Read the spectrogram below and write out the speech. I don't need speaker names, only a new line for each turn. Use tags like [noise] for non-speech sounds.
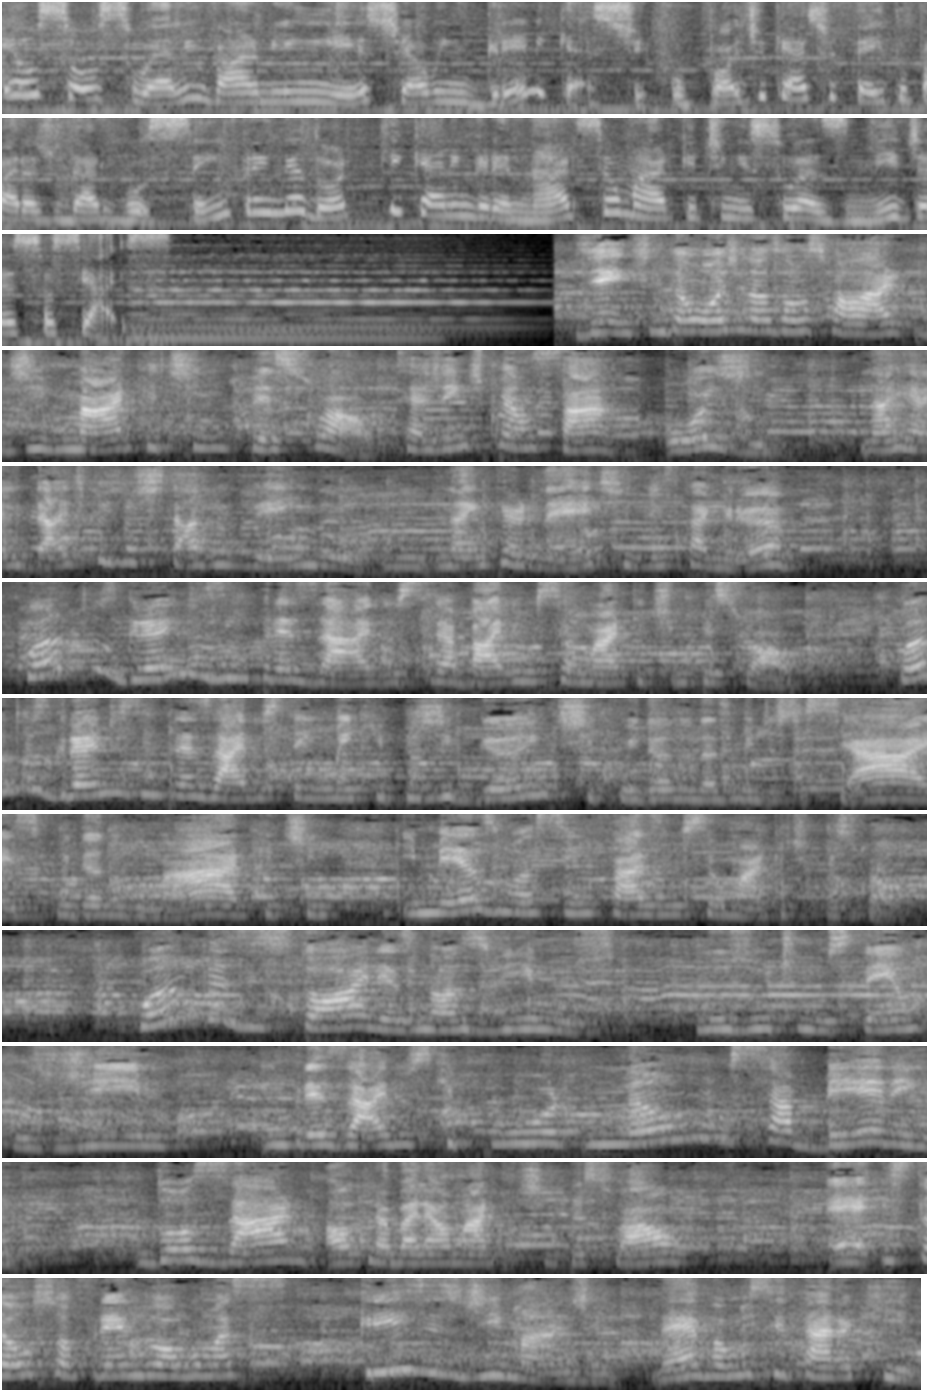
Eu sou Suelen Varmlin e este é o Engrenecast, o podcast feito para ajudar você empreendedor que quer engrenar seu marketing e suas mídias sociais.
Gente, então hoje nós vamos falar de marketing pessoal. Se a gente pensar hoje na realidade que a gente está vivendo na internet, no Instagram, quantos grandes empresários trabalham o seu marketing pessoal? Quantos grandes empresários têm uma equipe gigante cuidando das mídias sociais, cuidando do marketing e mesmo assim fazem o seu marketing pessoal? Quantas histórias nós vimos nos últimos tempos de empresários que por não saberem dosar ao trabalhar o marketing pessoal é, estão sofrendo algumas crises de imagem, né? Vamos citar aqui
